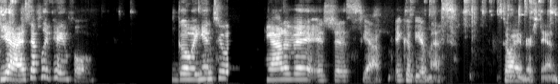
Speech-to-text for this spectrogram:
yeah, it's definitely painful. Going Yeah. into it, out of it, it's just, yeah, it could be a mess. So I understand.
